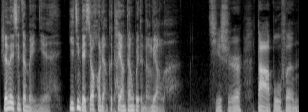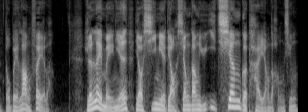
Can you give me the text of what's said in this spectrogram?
人类现在每年已经得消耗两个太阳单位的能量了。其实大部分都被浪费了。人类每年要熄灭掉相当于一千个太阳的恒星，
